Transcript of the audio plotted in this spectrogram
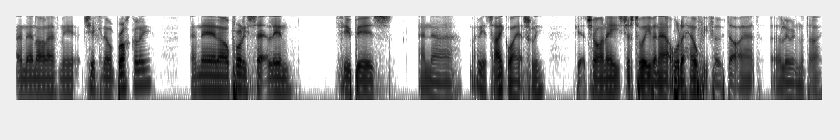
and then I'll have me chicken and broccoli, and then I'll probably settle in a few beers and uh, maybe a takeaway actually. Get a Chinese just to even out all the healthy food that I had earlier in the day.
